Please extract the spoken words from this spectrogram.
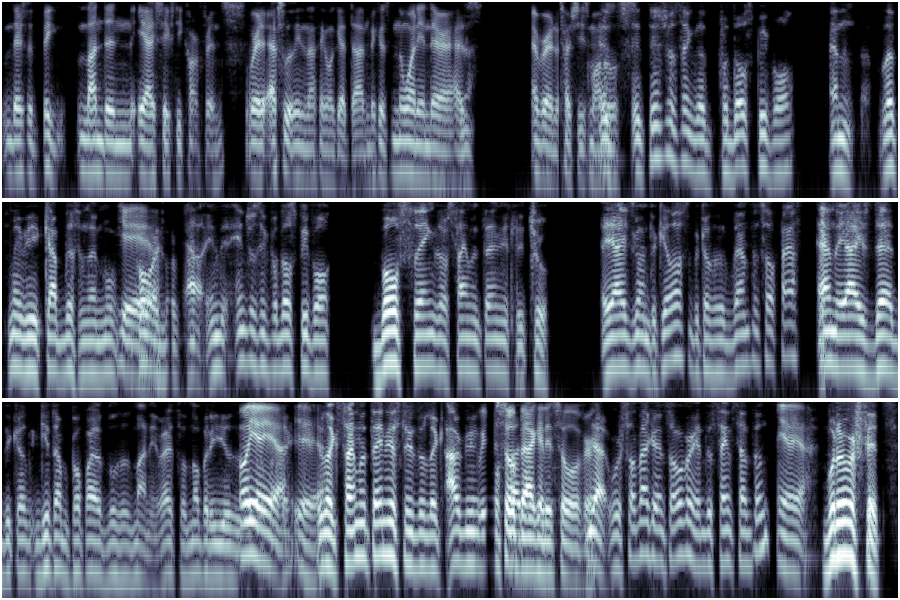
There's a big London AI safety conference where absolutely nothing will get done because no one in there has ever touched these models. It's, it's interesting that for those people, and let's maybe cap this and then move Yeah, yeah, forward. But, uh, in, interesting for those people, both things are simultaneously true. AI is going to kill us because it advances so fast, and AI is dead because GitHub Copilot loses money, right? So nobody uses. oh yeah, or yeah, yeah. yeah. Like simultaneously, they're like arguing. We're so back and it's so over. Yeah, we're so back and it's over in the same sentence. yeah, yeah. Whatever fits.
